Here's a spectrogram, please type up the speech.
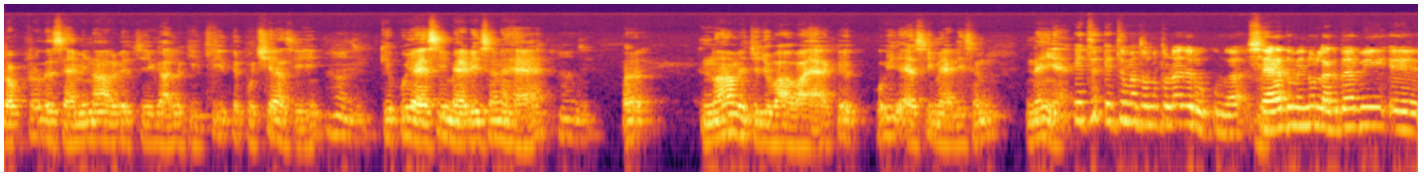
ਡਾਕਟਰ ਦੇ ਸੈਮੀਨਾਰ ਵਿੱਚ ਇਹ ਗੱਲ ਕੀਤੀ ਤੇ ਪੁੱਛਿਆ ਸੀ ਹਾਂਜੀ। ਕਿ ਕੋਈ ਐਸੀ ਮੈਡੀਸਨ ਹੈ ਹਾਂਜੀ। ਪਰ ਨਾ ਵਿੱਚ ਜਵਾਬ ਆਇਆ ਕਿ ਕੋਈ ਐਸੀ ਮੈਡੀਸਨ ਨਹੀਂ ਹੈ। ਇੱਥੇ ਇੱਥੇ ਮੈਂ ਤੁਹਾਨੂੰ ਥੋੜਾ ਜਿਹਾ ਰੋਕੂੰਗਾ। ਸ਼ਾਇਦ ਮੈਨੂੰ ਲੱਗਦਾ ਵੀ ਇਹ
